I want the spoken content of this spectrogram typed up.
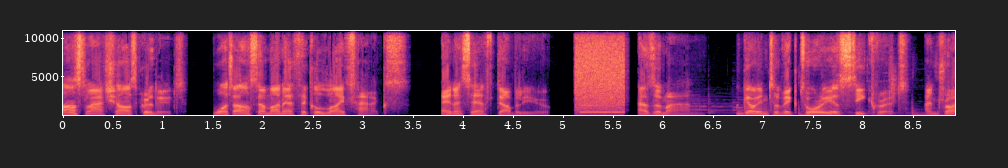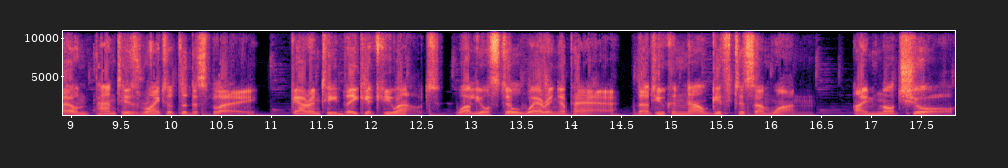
r slash ask Reddit. What are some unethical life hacks? NSFW. As a man, go into Victoria's Secret and try on panties right at the display. Guaranteed they kick you out while you're still wearing a pair that you can now gift to someone. I'm not sure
